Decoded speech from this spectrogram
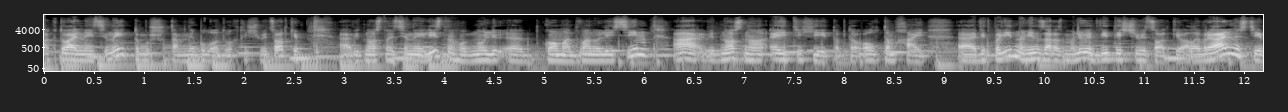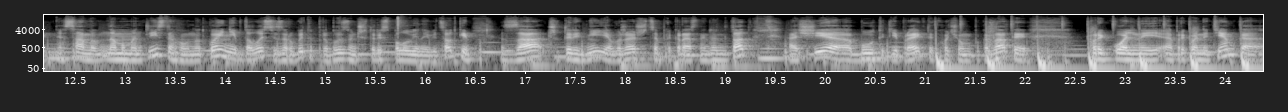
актуальної ціни, тому що там не було 2000% відносно ціни лістингу 0,207, а відносно ATH, тобто All-Time High. Е, Відповідно, він зараз малює 2000%. Але в реальності саме на момент лістингу в Notcoin вдалося заробити приблизно 4,5% за 4 дні. Я вважаю, що це прекрасний кандидат. А ще е, був такий проект, як хочу вам показати. Прикольний, е, прикольна тємка.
